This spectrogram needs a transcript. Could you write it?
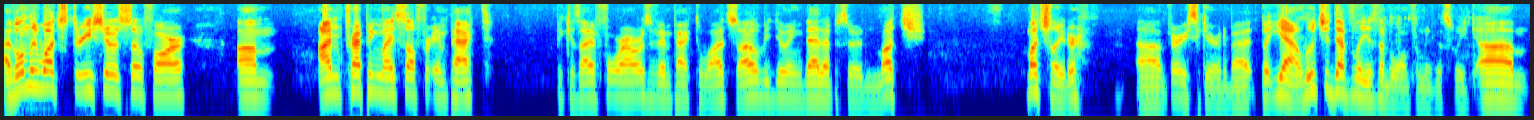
I've only watched three shows so far. Um, I'm prepping myself for Impact because I have four hours of Impact to watch, so I will be doing that episode much, much later. Uh, very scared about it, but yeah, Lucha definitely is number one for me this week. Um,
